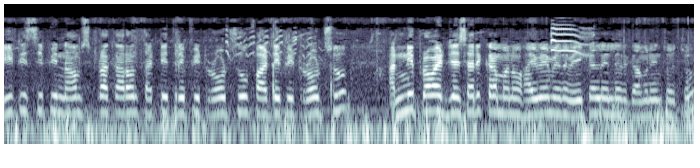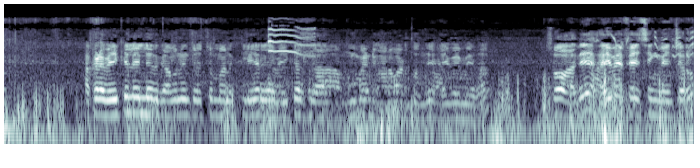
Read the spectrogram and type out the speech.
డిటిసిపి నామ్స్ ప్రకారం thirty three feet roads forty feet roads అన్ని ప్రొవైడ్ చేశారు. ఇక్కడ మనం హైవే మీద వెహికల్ వెళ్ళేది గమనించవచ్చు. అక్కడ వెహికల్ వెళ్ళేది గమనించవచ్చు. మనకు క్లియర్గా వెహికల్స్ మూవ్మెంట్ కనబడుతుంది హైవే మీద. సో అదే హైవే ఫేసింగ్ వెంచరు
